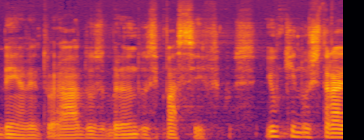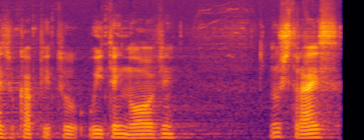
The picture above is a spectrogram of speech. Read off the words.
bem-aventurados, brandos e pacíficos. E o que nos traz o capítulo, o item 9, nos traz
